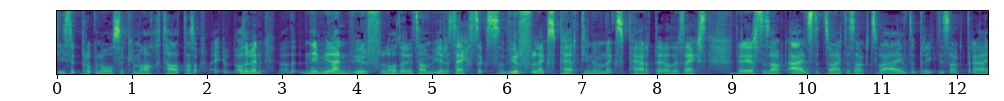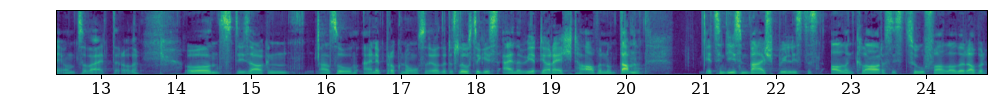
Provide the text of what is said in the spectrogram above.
diese Prognose gemacht hat. Also, äh, oder wenn, nehmen wir einen Würfel, oder? Jetzt haben wir sechs Würfelexpertinnen und Experte, oder sechs. Der erste sagt eins, der zweite sagt zwei und der dritte sagt drei und so weiter, oder? Und die sagen also eine Prognose, oder? Das Lustige ist, einer wird ja recht haben und dann Jetzt in diesem Beispiel ist es allen klar, es ist Zufall, oder? Aber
